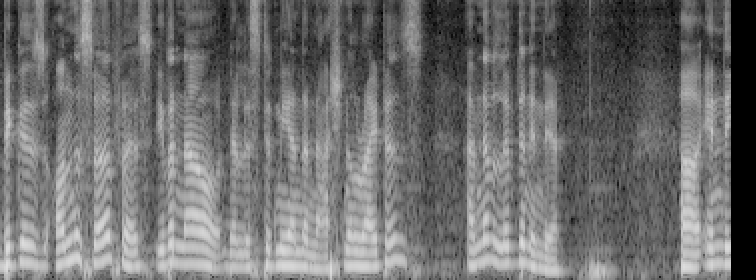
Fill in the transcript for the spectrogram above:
Because on the surface, even now, they listed me under national writers. I've never lived in India. Uh, in the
